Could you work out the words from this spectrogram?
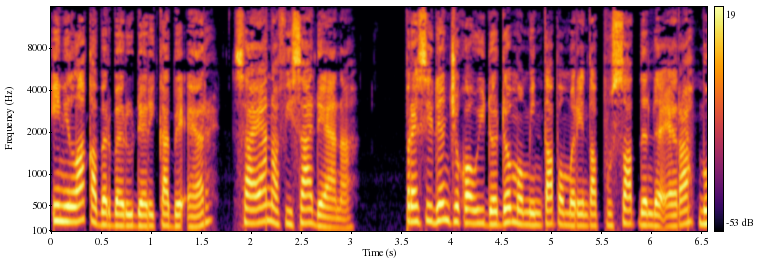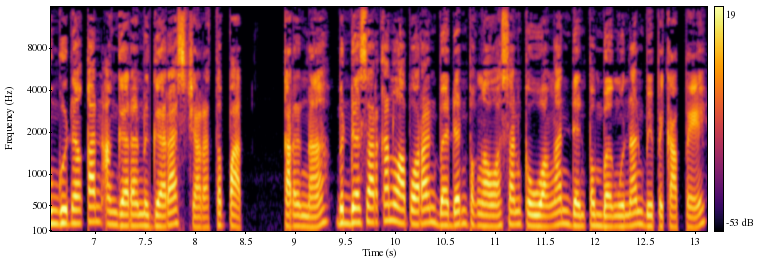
Inilah kabar baru dari KBR, saya Nafisa Deana. Presiden Joko Widodo meminta pemerintah pusat dan daerah menggunakan anggaran negara secara tepat. Karena berdasarkan laporan Badan Pengawasan Keuangan dan Pembangunan BPKP,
